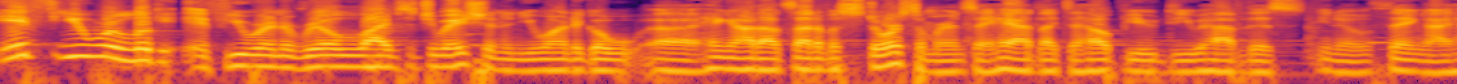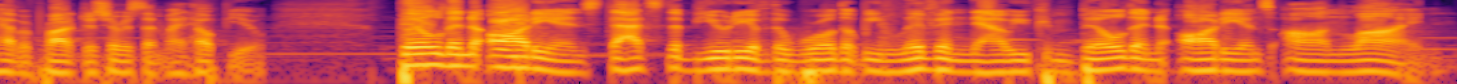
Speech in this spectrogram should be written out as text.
If you were looking, if you were in a real life situation and you wanted to go uh, hang out outside of a store somewhere and say, "Hey, I'd like to help you. Do you have this you know thing? I have a product or service that might help you." Build an audience. That's the beauty of the world that we live in now. You can build an audience online.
